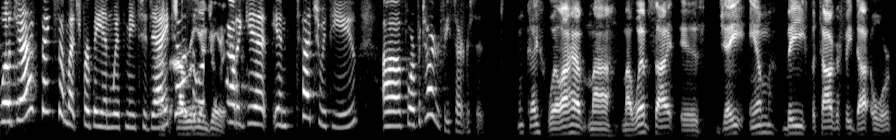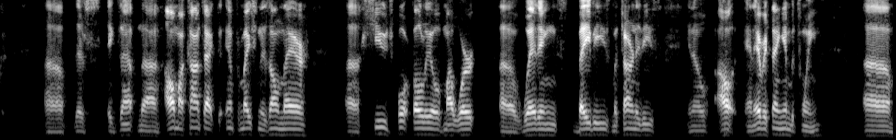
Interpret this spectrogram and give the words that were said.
well, Jack, thanks so much for being with me today. I, Tell I us a really little enjoyed it. how to get in touch with you uh, for photography services. Okay. Well, I have my my website is jmbphotography.org. Uh, there's uh, all my contact information is on there. A huge portfolio of my work, uh, weddings, babies, maternities, you know, all and everything in between. Uh,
